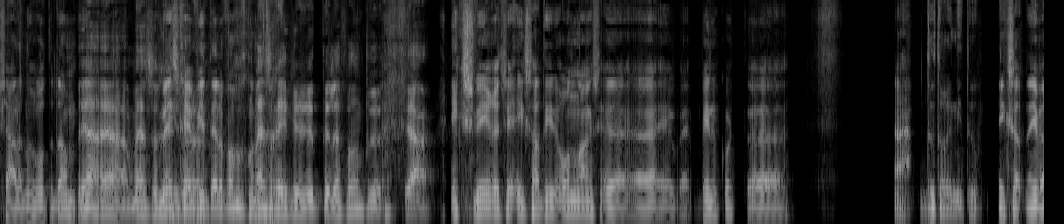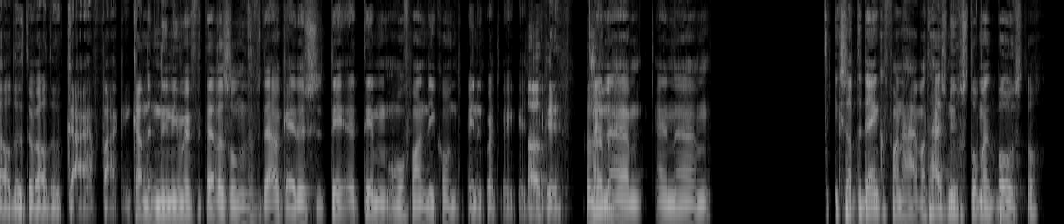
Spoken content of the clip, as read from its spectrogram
shout-out naar Rotterdam. Ja, ja. Mensen, Mensen geven je telefoon gewoon. Mensen geven je telefoon terug. Ja. Ik zweer het je, ik zat hier onlangs, eh, eh, binnenkort... eh nou, doet er niet toe. Ik zat, nee wel, doet er wel toe. Ka- Vaak. Ik kan het nu niet meer vertellen zonder te vertellen. Oké, dus Ti- Tim Hofman die komt binnenkort weer een keertje. Oké. En, gezellig. ehm, en ehm, ik zat te denken van, hij, want hij is nu gestopt met Boos, toch?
